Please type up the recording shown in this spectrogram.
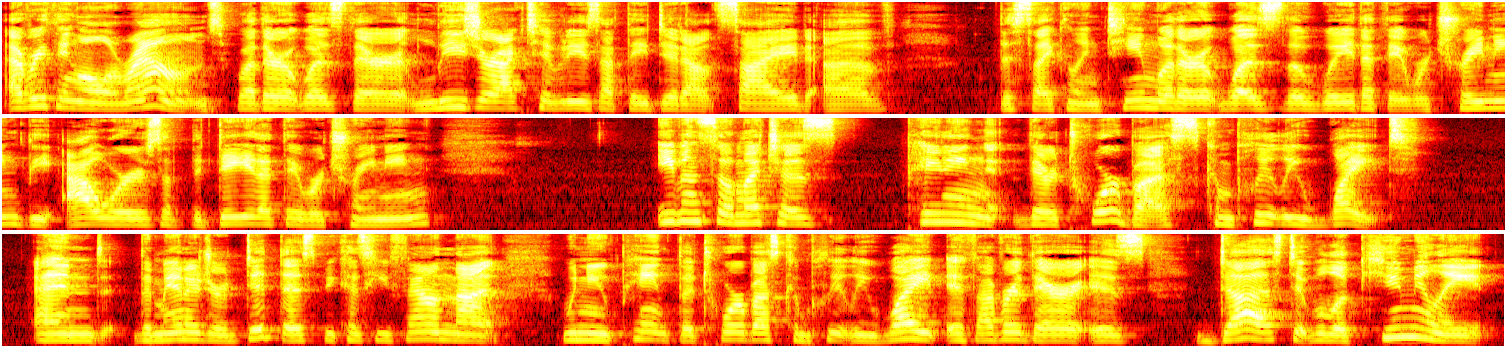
everything all around, whether it was their leisure activities that they did outside of the cycling team, whether it was the way that they were training, the hours of the day that they were training, even so much as painting their tour bus completely white. And the manager did this because he found that when you paint the tour bus completely white, if ever there is dust, it will accumulate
